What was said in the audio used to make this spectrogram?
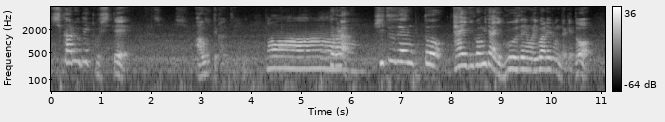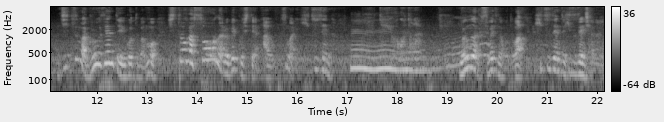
しかるべくして会うって感じあだから必然と対義語みたいに偶然は言われるんだけど実は偶然という言葉も人がそうなるべくして会う。つまり必然なの。っていうことは世の中全てのことは必然と必然しかないね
